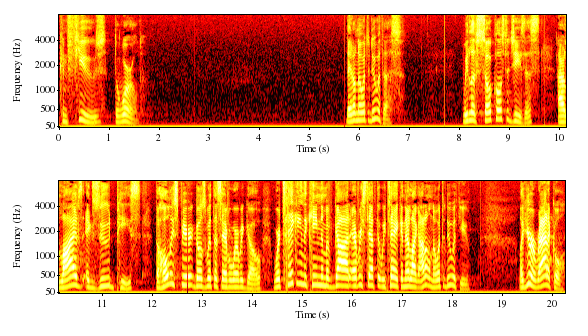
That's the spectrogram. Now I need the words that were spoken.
confuse the world. They don't know what to do with us. We live so close to Jesus, our lives exude peace. The Holy Spirit goes with us everywhere we go. We're taking the kingdom of God every step that we take, and they're like, I don't know what to do with you. Like, you're a radical.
